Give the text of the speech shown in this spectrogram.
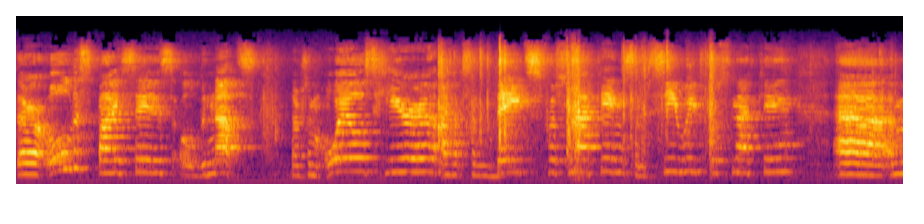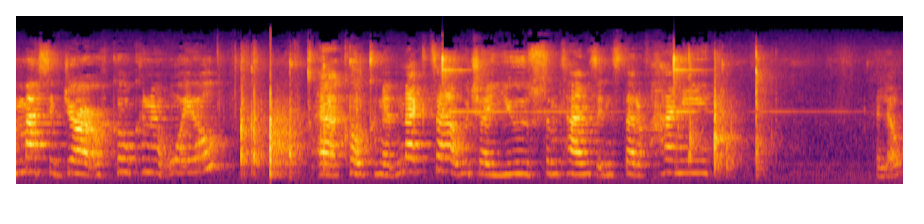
there are all the spices all the nuts there's some oils here. I have some dates for snacking, some seaweed for snacking, uh, a massive jar of coconut oil, uh, coconut nectar, which I use sometimes instead of honey. Hello.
